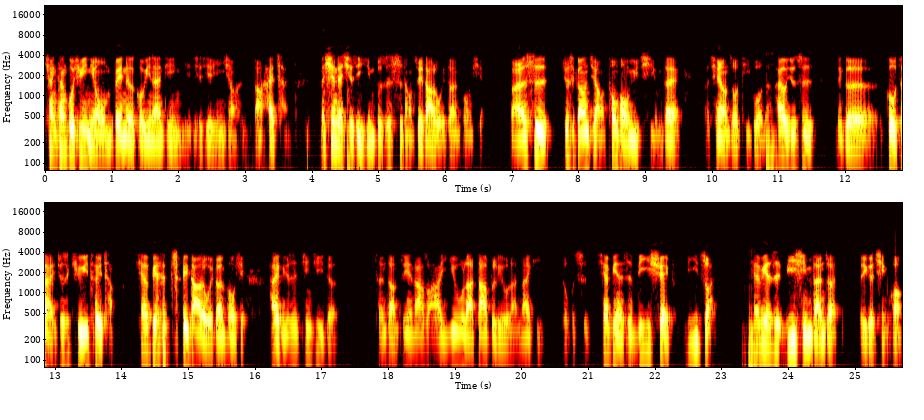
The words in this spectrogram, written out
像你看过去一年我们被那个 COVID-19 也其实也影响很大，害惨。那现在其实已经不是市场最大的尾端风险，反而是就是刚刚讲通膨预期，我们在前两周提过的，还有就是那个购债，就是 QE 退场，现在变成最大的尾端风险。还有一个就是经济的成长，之前大家说啊 U 啦 W 啦 Nike 都不是，现在变成是 V shape V 转，现在变成是 V 型反转的一个情况。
